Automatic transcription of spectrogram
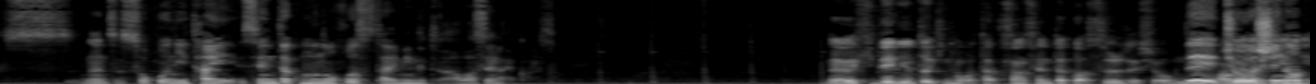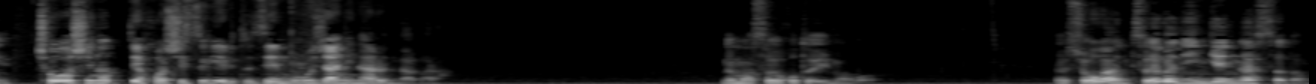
すなんつうのそこにタイ洗濯物を干すタイミングって合わせないからさ。だから日照りの時の方がたくさん洗濯はするでしょ？で雨調子の調子乗って干しすぎると全部おじゃんになるんだから。でまあそういうことよ今は。しょうがない。それが人間らしさだもん。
